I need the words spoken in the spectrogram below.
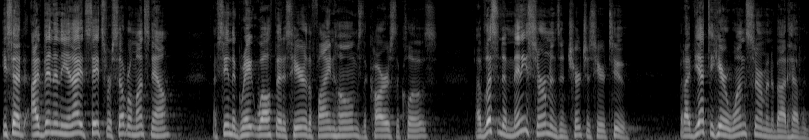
He said, I've been in the United States for several months now. I've seen the great wealth that is here, the fine homes, the cars, the clothes. I've listened to many sermons in churches here too, but I've yet to hear one sermon about heaven.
